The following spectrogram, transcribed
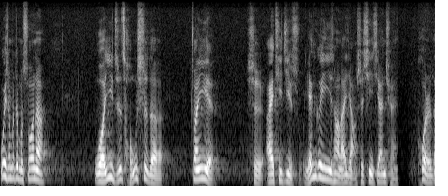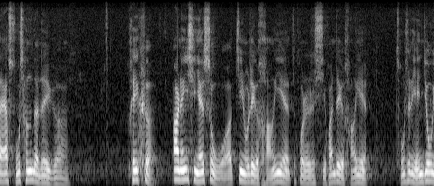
为什么这么说呢？我一直从事的专业是 IT 技术，严格意义上来讲是信息安全，或者大家俗称的这个。黑客，二零一七年是我进入这个行业或者是喜欢这个行业，从事的研究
